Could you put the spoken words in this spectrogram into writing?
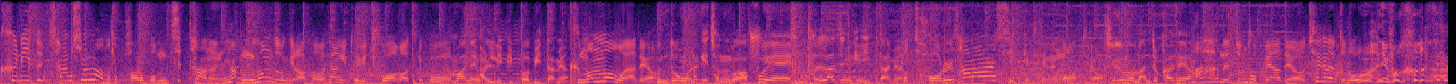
크리드 30만 원 바로 멈칫하는 향? 중성적이라서 향이 되게 좋아가지고 나만의 관리 비법이 있다면? 그만 먹어야 돼요 운동을 하기 전과 후에 달라진 게 있다면? 더 저를 사랑할 수 있게 되는 것 같아요 지금은 만족하세요? 아 근데 좀 더 빼야 돼요 최근에 또 너무 많이 먹어가지고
